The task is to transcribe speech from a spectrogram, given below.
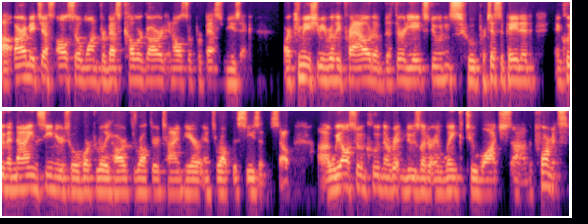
Uh, RMHS also won for Best Color Guard and also for Best Music. Our community should be really proud of the 38 students who participated, including the nine seniors who have worked really hard throughout their time here and throughout the season. So uh, we also include in our written newsletter a link to watch uh, the performance.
